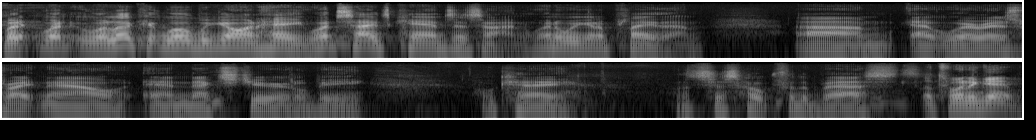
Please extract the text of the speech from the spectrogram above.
but what, we'll look. We'll be going. Hey, what side's Kansas on? When are we going to play them? Um, at- whereas right now and next year it'll be, okay. Let's just hope for the best. Let's win a game.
